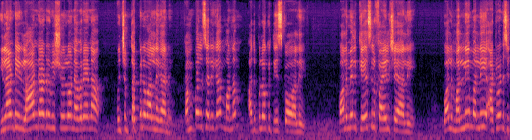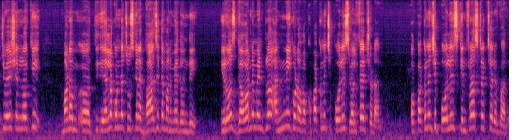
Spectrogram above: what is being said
ఇలాంటి లా అండ్ ఆర్డర్ విషయంలో ఎవరైనా కొంచెం తప్పిన వాళ్ళని కానీ కంపల్సరీగా మనం అదుపులోకి తీసుకోవాలి. వాళ్ళ మీద కేసులు ఫైల్ చేయాలి. వాళ్ళు మళ్ళీ మళ్ళీ అటువంటి సిచ్యువేషన్లోకి మనం తి- వెళ్ళకుండా చూసుకునే బాధ్యత మన మీద ఉంది. ఈరోజు గవర్నమెంట్లో అన్నీ కూడా ఒక పక్క నుంచి పోలీస్ వెల్ఫేర్ చూడాలి. ఒక పక్క నుంచి పోలీస్కి ఇన్ఫ్రాస్ట్రక్చర్ ఇవ్వాలి.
